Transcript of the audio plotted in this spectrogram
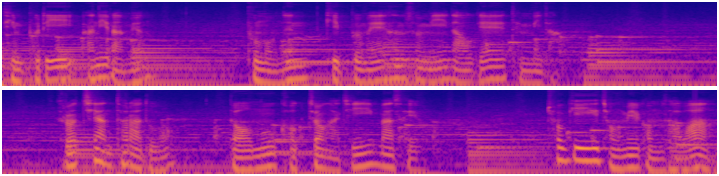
딤플이 아니라면 부모는 기쁨의 한숨이 나오게 됩니다. 그렇지 않더라도 너무 걱정하지 마세요. 초기 정밀 검사와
